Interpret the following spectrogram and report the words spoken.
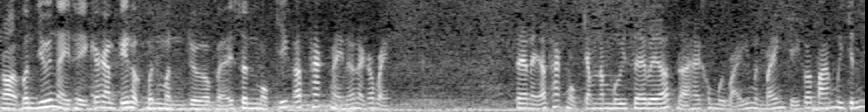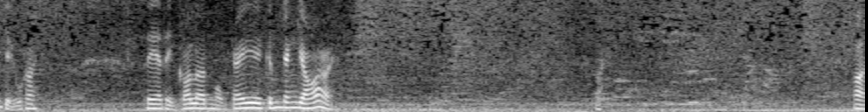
Rồi, bên dưới này thì các anh kỹ thuật bên mình vừa vệ sinh một chiếc SH này nữa nè các bạn. Xe này SH 150 CBS đời 2017 mình bán chỉ có 89 triệu thôi. Xe thì có lên một cái kính chắn gió rồi. Rồi,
